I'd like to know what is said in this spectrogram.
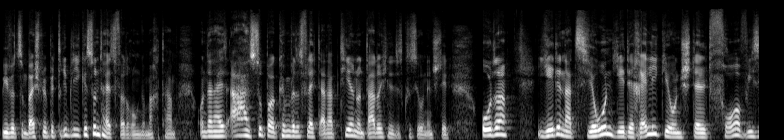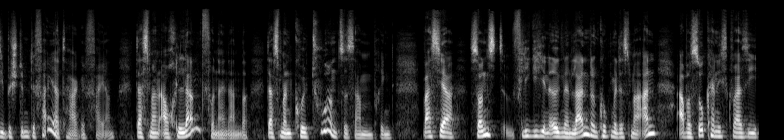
wie wir zum Beispiel betriebliche Gesundheitsförderung gemacht haben. Und dann heißt, ah, super, können wir das vielleicht adaptieren und dadurch eine Diskussion entsteht. Oder jede Nation, jede Religion stellt vor, wie sie bestimmte Feiertage feiern. Dass man auch lernt voneinander, dass man Kulturen zusammenbringt. Was ja, sonst fliege ich in irgendein Land und gucke mir das mal an, aber so kann ich es quasi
